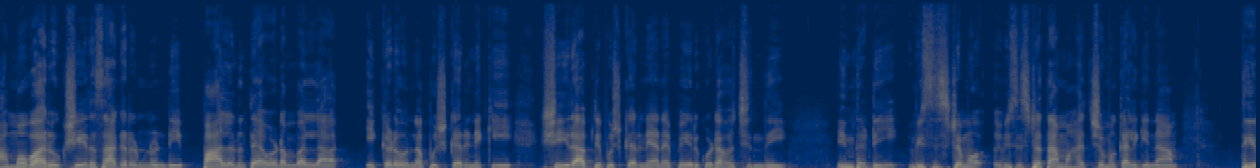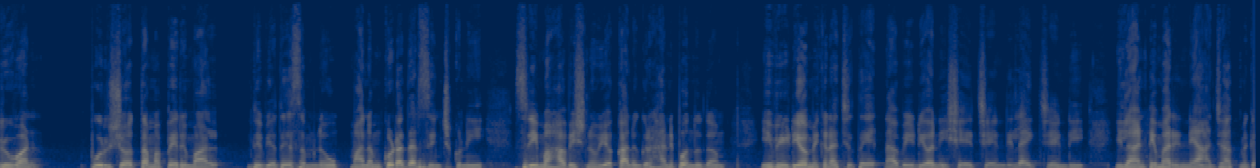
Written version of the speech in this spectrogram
అమ్మవారు క్షీరసాగరం నుండి పాలను తేవడం వల్ల ఇక్కడ ఉన్న పుష్కరిణికి క్షీరాబ్ది పుష్కరిణి అనే పేరు కూడా వచ్చింది. ఇంతటి విశిష్టము విశిష్టత మహత్యము కలిగిన తిరువన్ పురుషోత్తమ పెరుమాళ్ దివ్యదేశంను మనం కూడా దర్శించుకుని శ్రీ మహావిష్ణువు యొక్క అనుగ్రహాన్ని పొందుదాం. ఈ వీడియో మీకు నచ్చితే నా వీడియోని షేర్ చేయండి లైక్ చేయండి. ఇలాంటి మరిన్ని ఆధ్యాత్మిక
